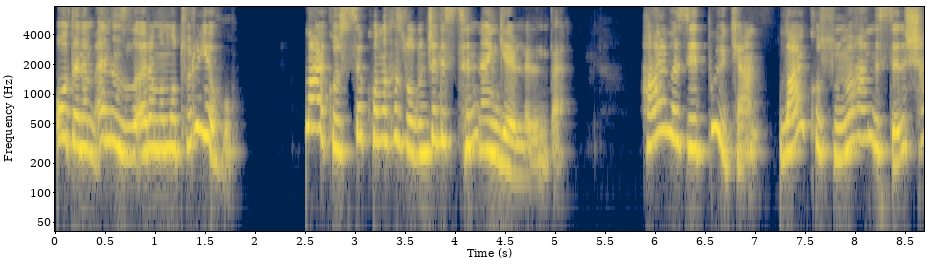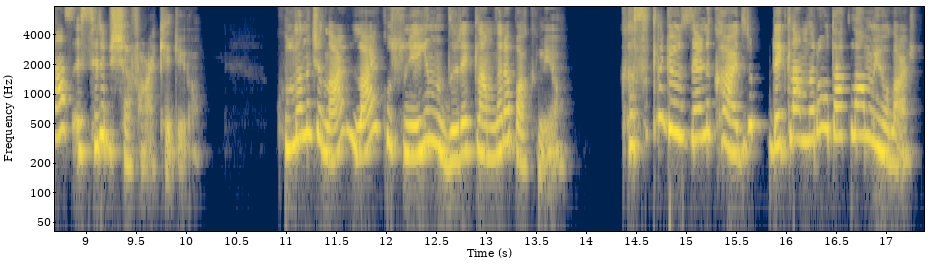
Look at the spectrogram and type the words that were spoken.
O dönem en hızlı arama motoru Yahoo. Lycos ise konu hız olunca listenin en gerilerinde. Hal vaziyet buyken Lycos'un mühendisleri şans eseri bir şey fark ediyor. Kullanıcılar Lycos'un yayınladığı reklamlara bakmıyor. Kasıtlı gözlerini kaydırıp reklamlara odaklanmıyorlar.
